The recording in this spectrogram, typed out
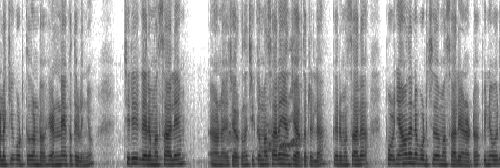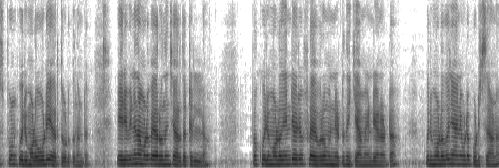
ഇളക്കി കൊടുത്ത് കണ്ടോ? എണ്ണയൊക്കെ തെളിഞ്ഞു. ഇച്ചിരി ഗരം മസാലയും ആണ് ചേർക്കുന്നത്. ചിക്കൻ മസാല ഞാൻ ചേർത്തിട്ടില്ല. ഗരം മസാല ഞാൻ തന്നെ പൊടിച്ച മസാലയാണ് കേട്ടോ. പിന്നെ ഒരു സ്പൂൺ കുരുമുളക് കൂടി ചേർത്ത് കൊടുക്കുന്നുണ്ട്. എരിവിന് നമ്മൾ വേറൊന്നും ചേർത്തിട്ടില്ലല്ലോ. ഇപ്പോൾ കുരുമുളകിന്റെ ഒരു ഫ്ലേവർ മുന്നോട്ട് നിൽക്കാൻ വേണ്ടിയാണ് കേട്ടോ. കുരുമുളക് ഞാനിവിടെ പൊടിച്ചതാണ്.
